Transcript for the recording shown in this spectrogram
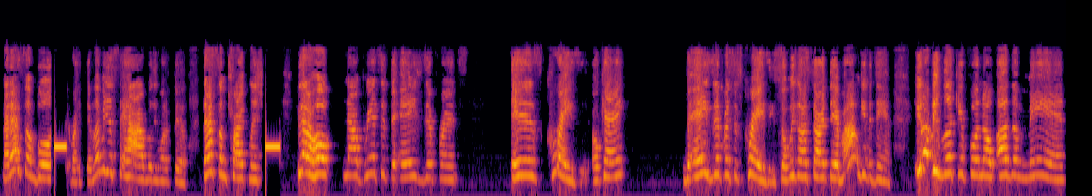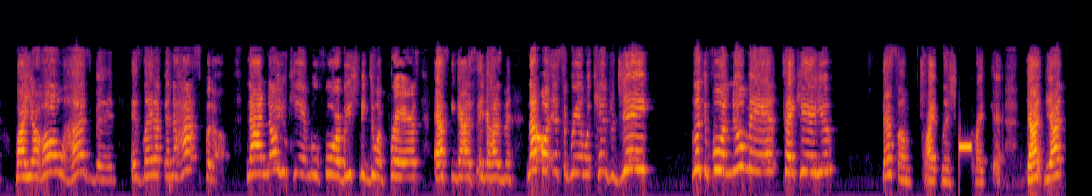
Now that's some bull right there. Let me just say how I really want to feel. That's some trifling shit. You got a whole now granted the age difference is crazy, okay? The age difference is crazy. So we're gonna start there, but I don't give a damn. You don't be looking for no other man while your whole husband is laid up in the hospital. Now I know you can't move forward, but you should be doing prayers, asking God to save your husband. Not on Instagram with Kendra G, looking for a new man, take care of you. That's some trifling shit right there. Y'all, y'all,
